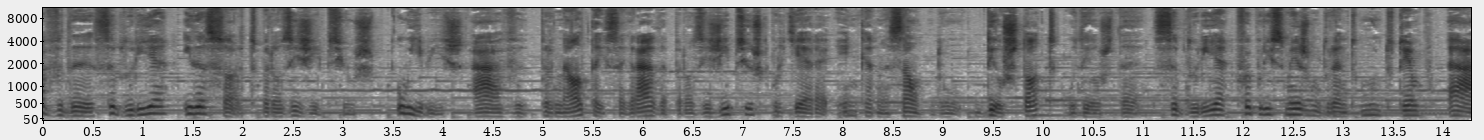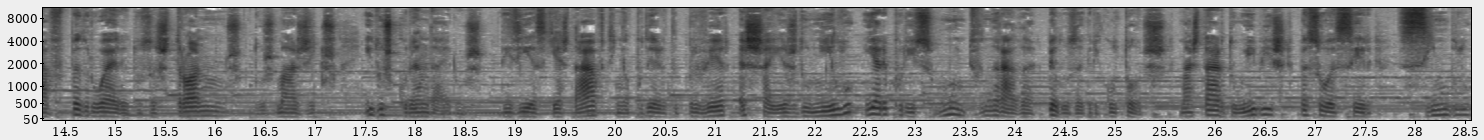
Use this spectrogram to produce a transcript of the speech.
ave da sabedoria e da sorte para os egípcios. O ibis, a ave pernalta e sagrada para os egípcios, porque era a encarnação do deus Tot, o deus da sabedoria, foi por isso mesmo, durante muito tempo, a ave padroeira dos astrónomos, dos mágicos e dos curandeiros. Dizia-se que esta ave tinha o poder de prever as cheias do Nilo e era por isso muito venerada pelos agricultores. Mais tarde, o ibis passou a ser símbolo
